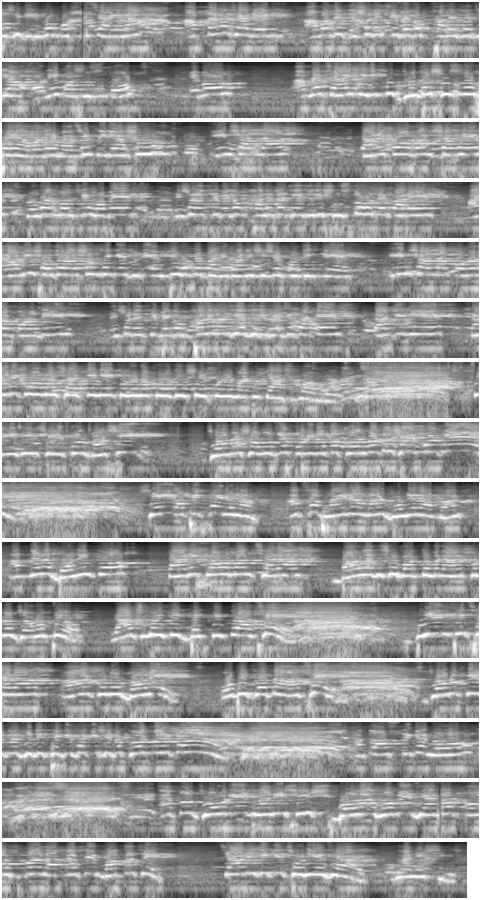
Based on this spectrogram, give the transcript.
বেশি দীর্ঘ করতে চাই না। আপনারা জানেন, আমাদের দেশনেত্রী বেগম খালেদা জিয়া অনেক অসুস্থ এবং আমরা চাই তিনি খুব দ্রুত সুস্থ হয়ে আমাদের মাঝে ফিরে আসুন। ইনশাল্লাহ তারেক রহমান সাহেব প্রধানমন্ত্রী হবেন। দেশনেত্রী বেগম খালেদা জিয়া যদি সুস্থ হতে পারে, আর আমি সদর আসন থেকে যদি এমপি হতে পারি, ধানের ইনশাল্লাহ কোনো না কোনো দিন দেশনেত্রী বেগম খালেদা রহমান নিয়ে কোনো না কোনো দিন শেরপুরের মাটিতে আসব আমরা। সেই দিন শেরপুরবাসী জনসমুদ্রে পরিণত করবে তো শেরপুরকে? সেই অপেক্ষায় রইলাম। আচ্ছা ভাইরা, আমার বোনেরা, আমার, আপনারা বলেন তো, তারেক রহমান ছাড়া বাংলাদেশের বর্তমানে আর কোন জনপ্রিয় রাজনৈতিক ব্যক্তিত্ব আছে? বিএনপি ছাড়া আর কোন দলের অভিজ্ঞতা আছে? ছড়িয়ে যায় ধানের শীষ।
